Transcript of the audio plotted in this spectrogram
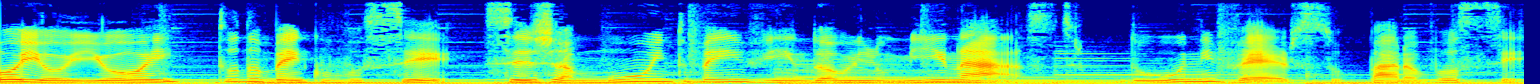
Oi, oi, oi, tudo bem com você? Seja muito bem-vindo ao Ilumina Astro, do universo para você.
